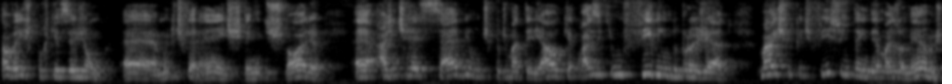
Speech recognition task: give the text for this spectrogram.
talvez porque sejam é, muito diferentes, tem muita história, é, a gente recebe um tipo de material que é quase que um feeling do projeto, mas fica difícil entender mais ou menos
